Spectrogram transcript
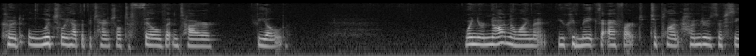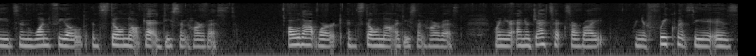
could literally have the potential to fill the entire field. When you're not in alignment, you could make the effort to plant hundreds of seeds in one field and still not get a decent harvest all that work and still not a decent harvest. When your energetics are right, when your frequency is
